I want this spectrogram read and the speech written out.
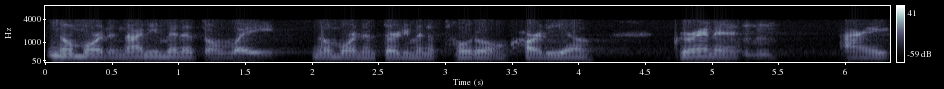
no more than 90 minutes on weight, no more than 30 minutes total on cardio. Granted, mm-hmm. I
